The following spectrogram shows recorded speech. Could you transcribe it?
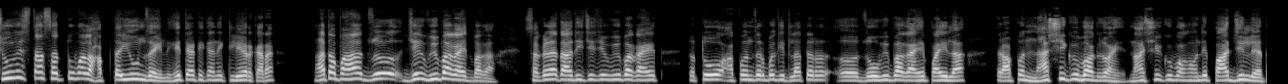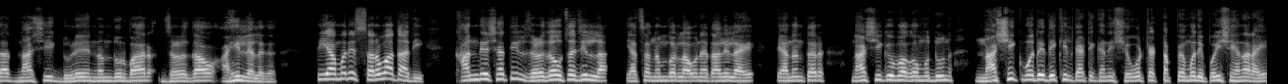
चोवीस तासात तुम्हाला हप्ता येऊन जाईल. हे त्या ठिकाणी क्लिअर करा. आता पहा जो जे विभाग आहेत बघा सगळ्यात आधीचे जे विभाग आहेत तर तो आपण जर बघितला तर जो विभाग आहे पाहिला तर आपण नाशिक विभाग जो आहे नाशिक विभागामध्ये पाच जिल्हे येतात. नाशिक धुळे नंदुरबार जळगाव अहिल्यानगर. तर यामध्ये सर्वात आधी खानदेशातील जळगावचा जिल्हा याचा नंबर लावण्यात आलेला आहे. त्यानंतर नाशिक विभागामधून नाशिकमध्ये देखील त्या ठिकाणी शेवटच्या टप्प्यामध्ये पैसे येणार आहे.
